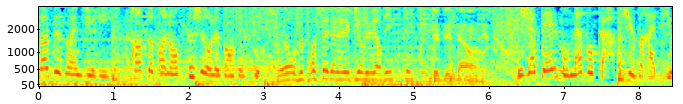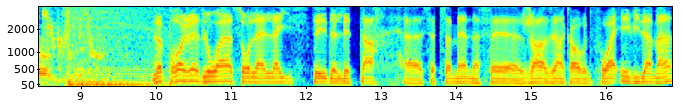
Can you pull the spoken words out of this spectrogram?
Pas besoin de jury. François prononce toujours le bon verdict. Alors, je procède à la lecture du verdict. De 10 à 11. J'appelle mon avocat. Cube Radio. Le projet de loi sur la laïcité de l'État, euh, cette semaine, a fait jaser encore une fois. Évidemment,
